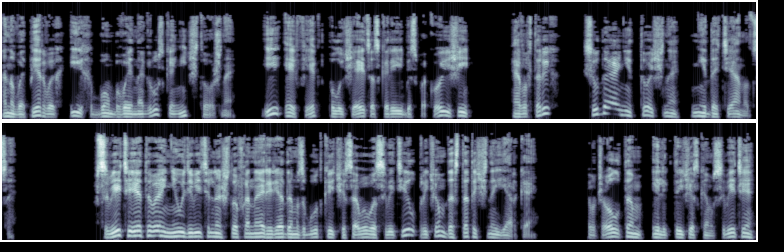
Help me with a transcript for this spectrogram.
Но, во-первых, их бомбовая нагрузка ничтожна, и эффект получается скорее беспокоящий, а во-вторых, сюда они точно не дотянутся. В свете этого неудивительно, что фонарь рядом с будкой часового светил, причем достаточно ярко. В желтом электрическом свете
